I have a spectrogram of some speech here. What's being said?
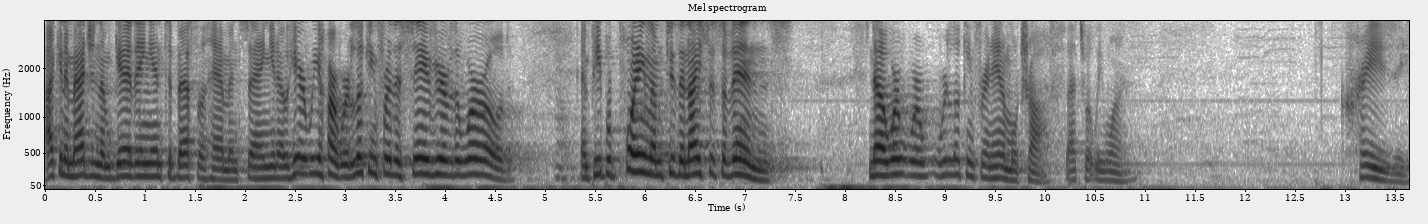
I can imagine them getting into Bethlehem and saying, you know, here we are, we're looking for the Savior of the world. And people pointing them to the nicest of inns. No, we're, we're, we're looking for an animal trough. That's what we want. Crazy.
